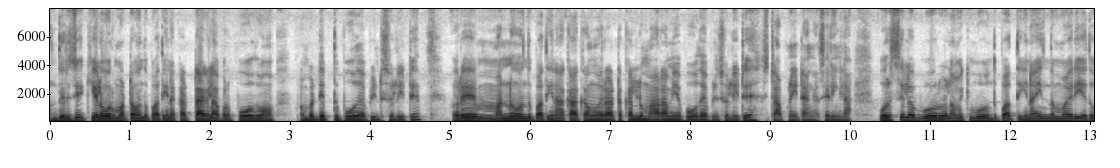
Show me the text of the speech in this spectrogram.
வந்துருச்சு. கீழே ஒரு மட்டம் வந்து பார்த்திங்கன்னா கட் ஆகலை. அப்புறம் போதும். ரொம்ப டெப்த்து போகுது அப்படின்ட்டு சொல்லிவிட்டு ஒரே மண் வந்து பார்த்திங்கன்னா காக்கா முதலாட்ட கல் மாறாமையே போகுது அப்படின்னு சொல்லிட்டு ஸ்டாப் பண்ணிட்டாங்க. சரிங்களா? ஒரு சில போர்வெல் அமைக்கும்போது வந்து பார்த்திங்கன்னா இந்த மாதிரி ஏதோ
